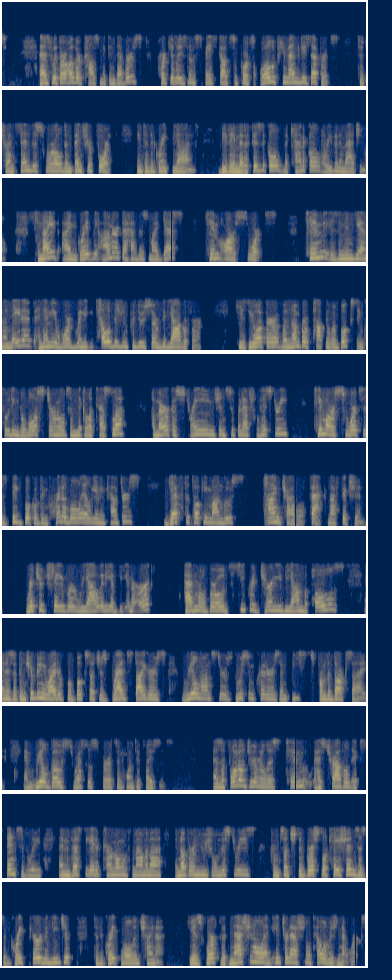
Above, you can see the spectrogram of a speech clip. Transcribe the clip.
As with our other cosmic endeavors, Hercules and the Space God supports all of humanity's efforts to transcend this world and venture forth into the great beyond, be they metaphysical, mechanical, or even imaginal. Tonight, I am greatly honored to have as my guest Tim R. Swartz. Tim is an Indiana native and Emmy Award winning television producer, videographer. He is the author of a number of popular books, including The Lost Journals of Nikola Tesla, America's Strange and Supernatural History, Tim R. Swartz's Big Book of Incredible Alien Encounters, Gef the Talking Mongoose, Time Travel, Fact, Not Fiction, Richard Shaver, Reality of the Inner Earth, Admiral Byrd's Secret Journey Beyond the Poles, and is a contributing writer for books such as Brad Steiger's Real Monsters, Gruesome Critters, and Beasts from the Dark Side, and Real Ghosts, Restless Spirits, and Haunted Places. As a photojournalist, Tim has traveled extensively and investigated paranormal phenomena and other unusual mysteries from such diverse locations as the Great Pyramid in Egypt to the Great Wall in China. He has worked with national and international television networks.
